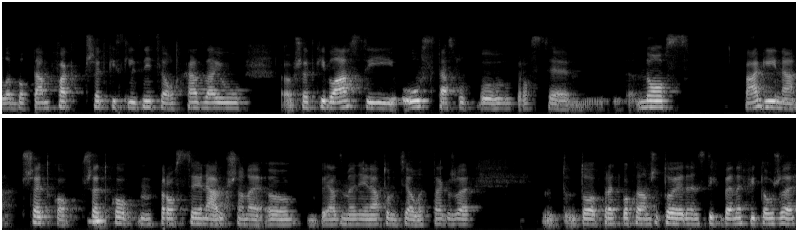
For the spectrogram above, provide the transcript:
lebo tam fakt všetky sliznice odchádzajú, e, všetky vlasy, ústa sú proste nos, vagína, všetko, mhm. všetko proste je narušené viac menej na tom tele. Takže to, to predpokladám, že to je jeden z tých benefitov, že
